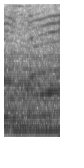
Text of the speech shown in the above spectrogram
chutou!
